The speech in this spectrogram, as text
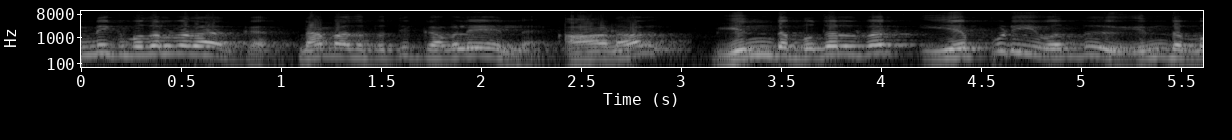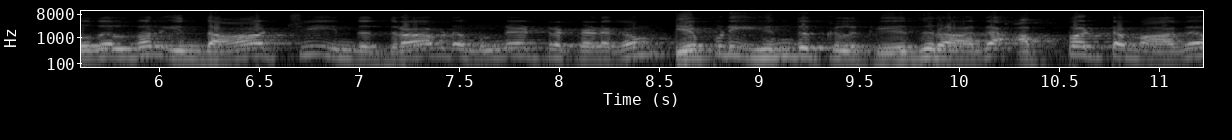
இன்னைக்கு முதல்வராக இருக்கார். நாம அதை பத்தி கவலையே இல்லை. ஆனால் இந்த முதல்வர் எப்படி வந்து இந்த முதல்வர் இந்த ஆட்சி இந்த திராவிட முன்னேற்ற கழகம் எப்படி இந்துக்களுக்கு எதிராக அப்பட்டமாக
